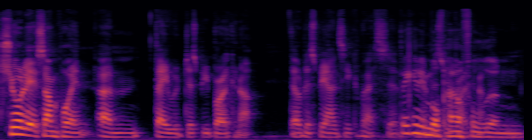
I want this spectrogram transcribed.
surely at some point, um, they would just be broken up. They'll just be anti-competitive. they can be more powerful up. than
